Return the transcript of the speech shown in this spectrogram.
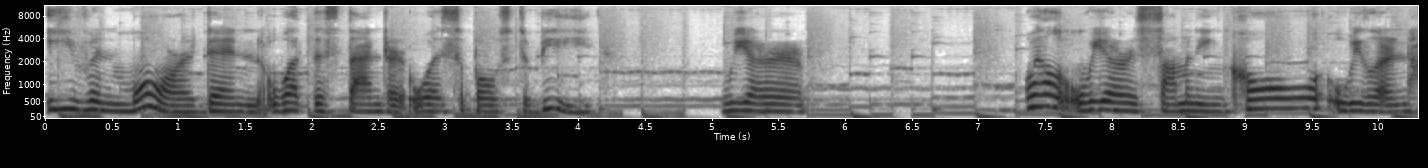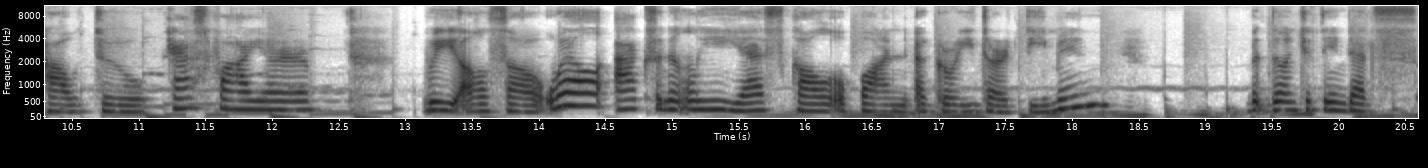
even more than what the standard was supposed to be. We are well, we are summoning coal, we learn how to cast fire. We also, well, accidentally, yes, call upon a greater demon. But don't you think that's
